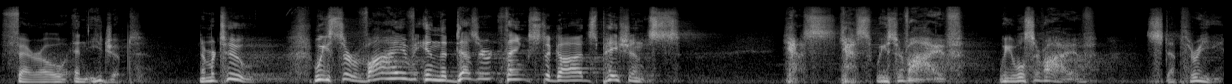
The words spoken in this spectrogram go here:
Pharaoh and Egypt. Number two, we survive in the desert thanks to God's patience. Yes, yes, we survive. We will survive. Step three,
